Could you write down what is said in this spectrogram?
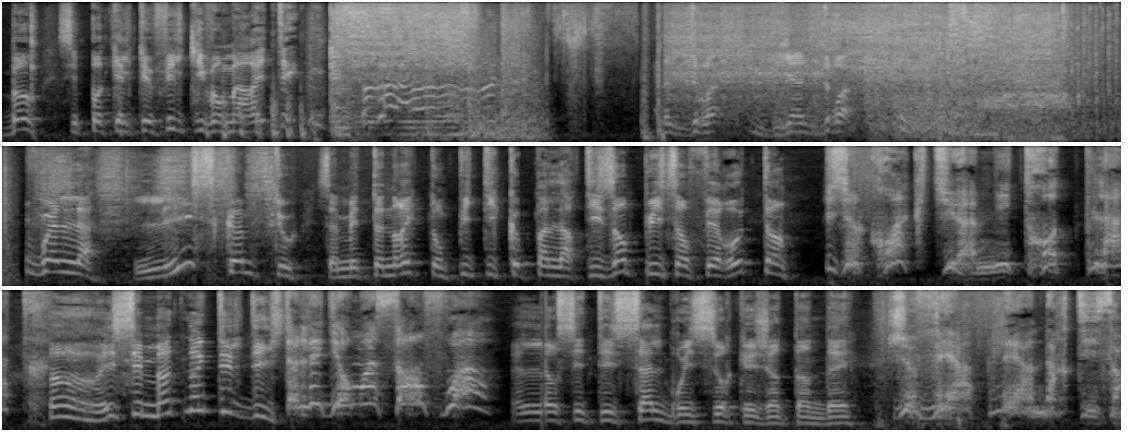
Bon, c'est pas quelques fils qui vont m'arrêter. Droit, bien droit. Voilà, lisse comme tout. Ça m'étonnerait que ton petit copain l'artisan puisse en faire autant. Je crois que tu as mis trop de plâtre. Oh, et c'est maintenant que tu le dis. Je te l'ai dit au moins 100 fois. Alors c'était ça le bruit sourd que j'entendais. Je vais appeler un artisan.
